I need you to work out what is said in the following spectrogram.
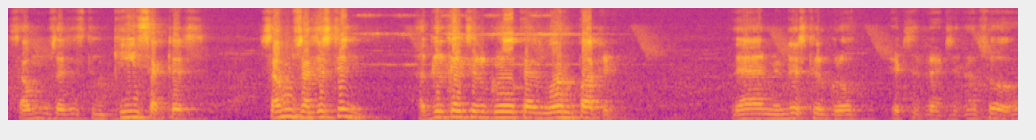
some suggesting key sectors, some suggesting agricultural growth as more important than industrial growth, etc. etc. So,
